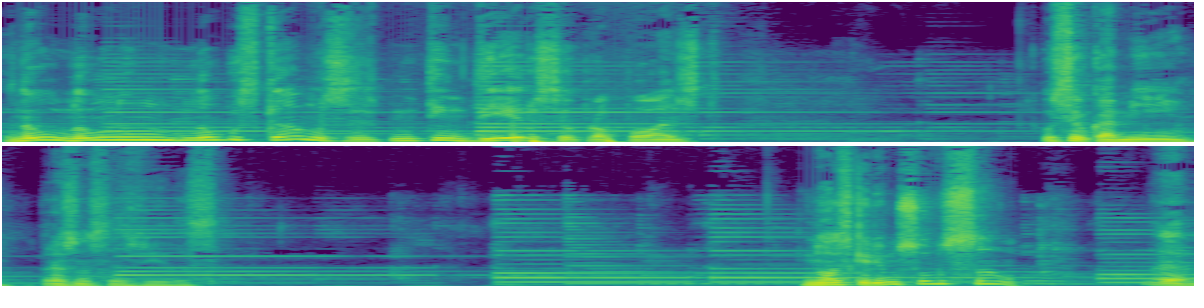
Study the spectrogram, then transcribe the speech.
Não, não, não, não buscamos entender o seu propósito, o seu caminho para as nossas vidas. Nós queremos solução. É,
